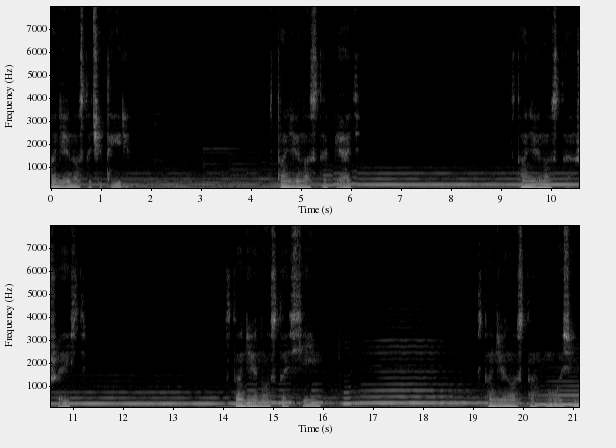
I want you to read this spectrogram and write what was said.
сто девяносто четыре, сто девяносто пять, сто девяносто шесть, сто девяносто семь, сто девяносто восемь,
